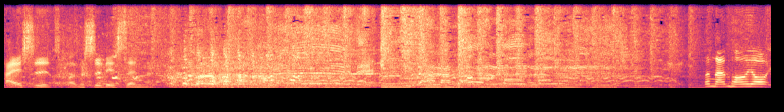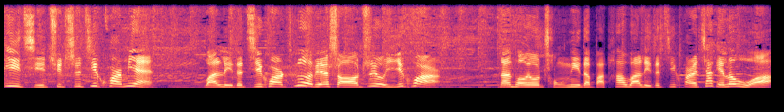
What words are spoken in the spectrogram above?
还是城市的深呢。和男朋友一起去吃鸡块面。碗里的鸡块特别少，只有一块。男朋友宠溺的把他碗里的鸡块夹给了我，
